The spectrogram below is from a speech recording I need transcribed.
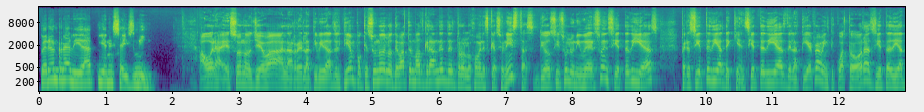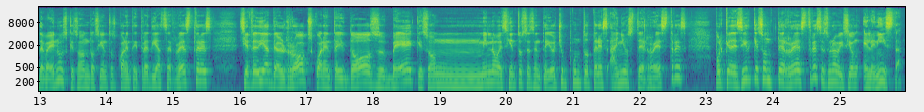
pero en realidad tiene seis mil. Ahora, eso nos lleva a la relatividad del tiempo, que es uno de los debates más grandes dentro de los jóvenes creacionistas. Dios hizo el universo en siete días, pero siete días de quién? Siete días de la Tierra, 24 horas, siete días de Venus, que son 243 días terrestres, siete días del ROX 42b, que son 1968.3 años terrestres, porque decir que son terrestres es una visión helenista.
